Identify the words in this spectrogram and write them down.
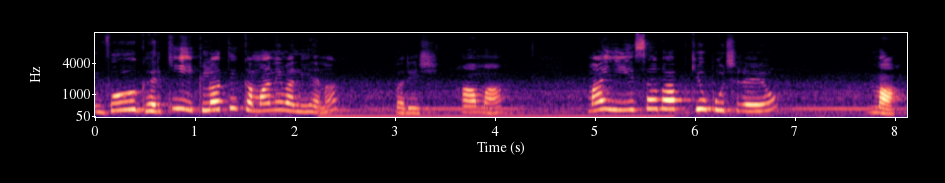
वो घर की इकलौती कमाने वाली है ना, परेश। हाँ माँ। माँ, ये सब आप क्यों पूछ रहे हो? माँ,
